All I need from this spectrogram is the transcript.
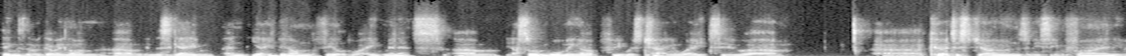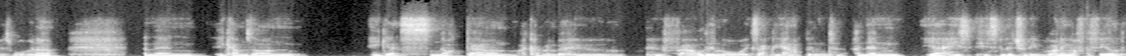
things that were going on um, in this game. And yeah, he'd been on the field what eight minutes. Um, I saw him warming up. He was chatting away to um, uh, Curtis Jones, and he seemed fine. He was warming up, and then he comes on. He gets knocked down. I can't remember who who fouled him or what exactly happened, and then yeah, he's he's literally running off the field.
